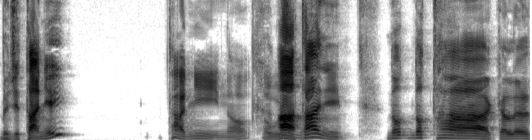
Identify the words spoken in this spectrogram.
Będzie taniej? Tani, no. no A, tani. No, no tak, ale,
